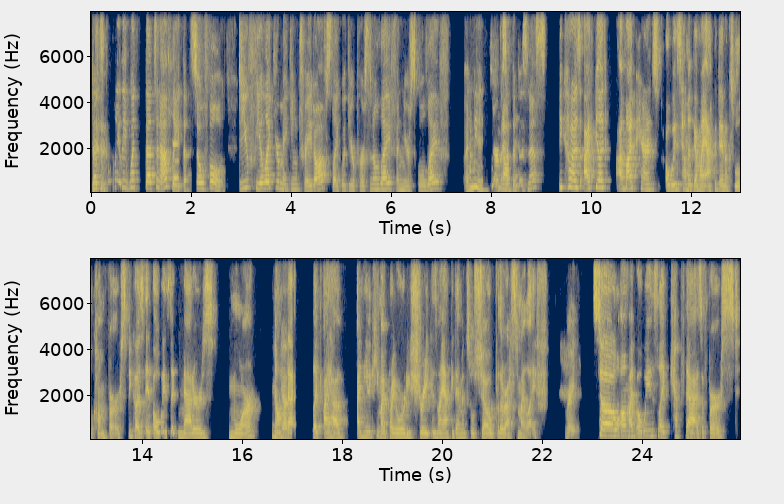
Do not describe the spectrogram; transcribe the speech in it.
That's completely with that's an athlete. That's so full. Do you feel like you're making trade-offs like with your personal life and your school life and I mean, in service of the business? because I feel like uh, my parents always tell me that my academics will come first because it always like matters more. Not yep. that like I have I need to keep my priorities straight because my academics will show for the rest of my life. Right. So um I've always like kept that as a first.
